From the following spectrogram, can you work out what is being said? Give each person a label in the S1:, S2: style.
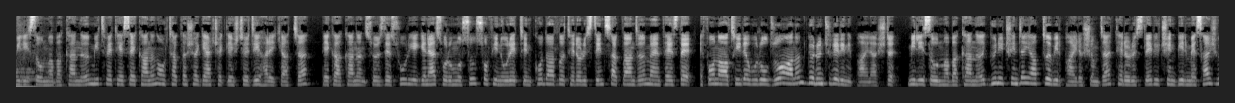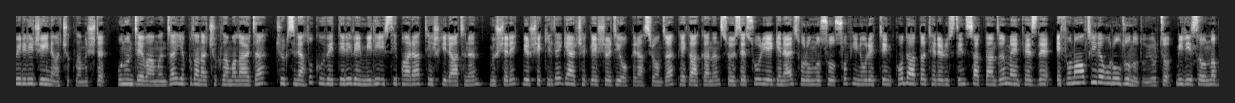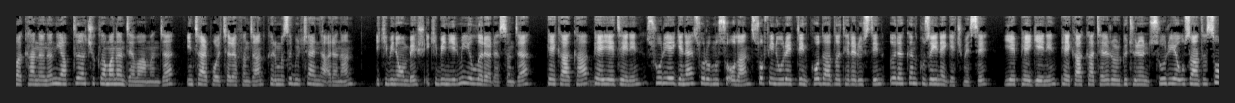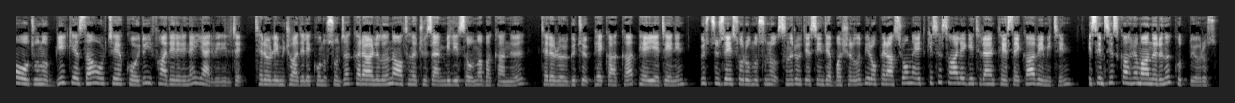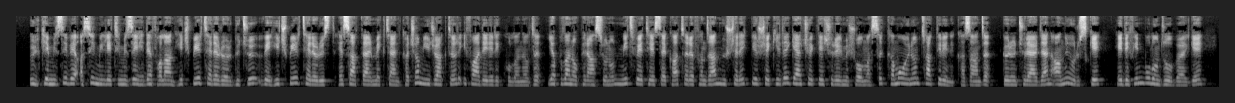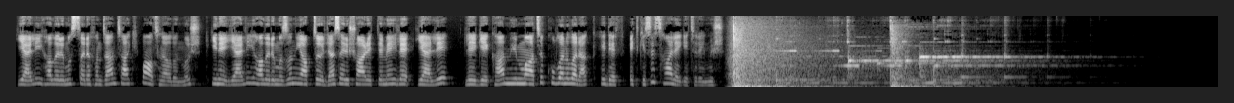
S1: Milli Savunma Bakanlığı, MİT ve TSK'nın ortaklaşa gerçekleştirdiği harekatta PKK'nın sözde Suriye Genel Sorumlusu Sofi Nurettin Kod adlı teröristin saklandığı menfezde F-16 ile vurulduğu anın görüntülerini paylaştı. Milli Savunma Bakanlığı gün içinde yaptığı bir paylaşımda teröristler için bir mesaj verileceğini açıklamıştı. Bunun devamında yapılan açıklamalarda Türk Silahlı Kuvvetleri ve Milli İstihbarat Teşkilatı'nın müşterek bir şekilde gerçekleştirdiği operasyonda PKK'nın sözde Suriye Genel Sorumlusu Sofi Nurettin Kod adlı teröristin saklandığı menfezde F-16 ile vurulduğunu duyurdu. Milli Savunma Bakanlığı'nın yaptığı açıklamanın devamında Interpol tarafından kırmızı bültenle aranan 2015-2020 yılları arasında PKK, PYD'nin Suriye Genel Sorumlusu olan Sofi Nurettin Kod adlı teröristin Irak'ın kuzeyine geçmesi, YPG'nin PKK terör örgütünün Suriye uzantısı olduğunu bir kez daha ortaya koydu ifadelerine yer verildi. Terörle mücadele konusunda kararlılığın altına çizen Milli Savunma Bakanlığı, terör örgütü PKK, PYD'nin üst düzey sorumlusunu sınır ötesinde başarılı bir operasyonla etkisiz hale getiren TSK ve MIT'in isimsiz kahramanlarını kutluyoruz. Ülkemizi ve asil milletimizi hedef alan hiçbir terör örgütü ve hiçbir terörist hesap vermekten kaçamayacaktır ifadeleri kullanıldı. Yapılan operasyonun MIT ve TSK tarafından müşterek bir şekilde gerçekleştirilmiş olması kamuoyunun takdirini kazandı. Görüntülerden anlıyoruz ki hedefin bulunduğu bölge yerli İHA'larımız tarafından takip altına alınmış, yine yerli İHA'larımızın yaptığı lazer işaretleme ile yerli LGK mühimmatı kullanılarak hedef etkisiz hale getirilmiş.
